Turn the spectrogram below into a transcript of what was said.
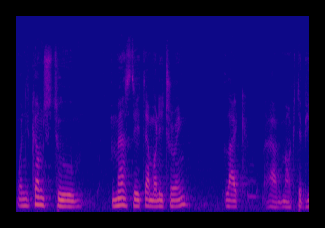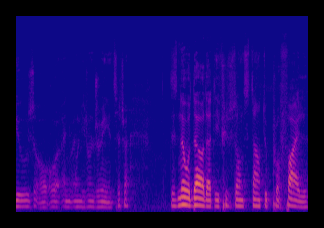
when it comes to mass data monitoring, like uh, market abuse or, or money laundering, etc. There's no doubt that if you don't start to profile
